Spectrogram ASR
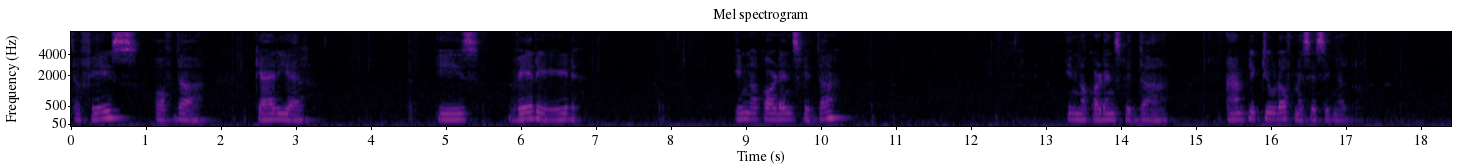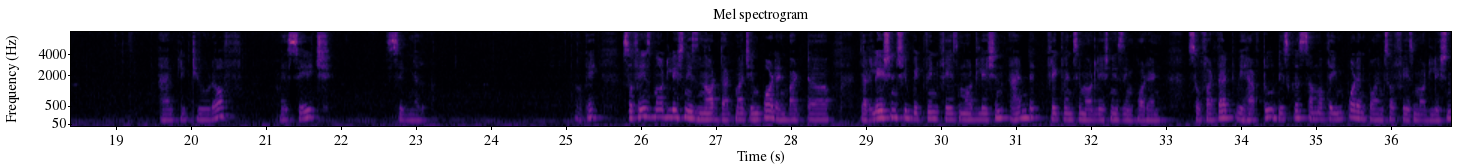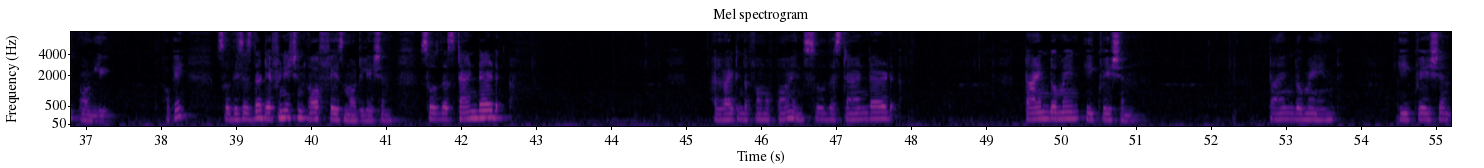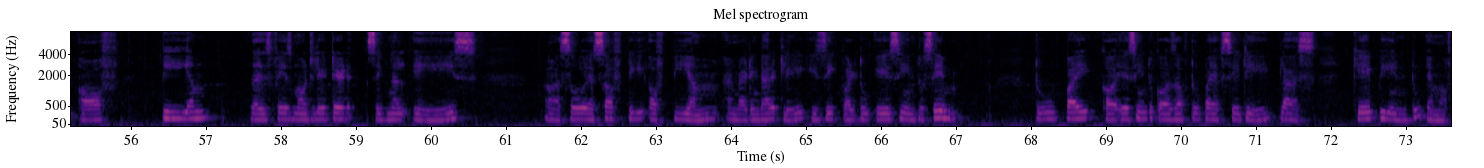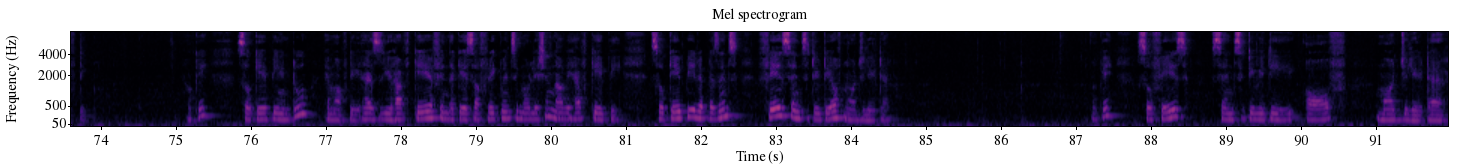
the phase of the carrier is varied in accordance with the in accordance with the amplitude of message signal amplitude of message signal. Okay? So phase modulation is not that much important but uh, the relationship between phase modulation and frequency modulation is important. So for that we have to discuss some of the important points of phase modulation only. Okay? So this is the definition of phase modulation. So the standard I'll write in the form of points. So the standard time domain equation. Time domain equation of PM that is phase modulated signal is uh, so S of t of PM I'm writing directly is equal to AC into same 2 pi AC into cos of 2 pi FCT plus KP into M of t okay? So kp into m of t. As you have kf in the case of frequency modulation now we have kp so kp represents phase sensitivity of modulator. Okay? So phase sensitivity of modulator.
